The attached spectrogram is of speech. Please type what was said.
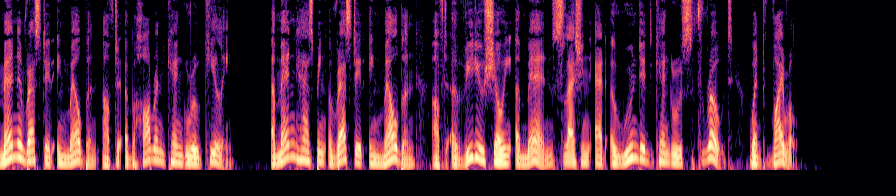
Man arrested in Melbourne after abhorrent kangaroo killing. A man has been arrested in Melbourne after a video showing a man slashing at a wounded kangaroo's throat went viral.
